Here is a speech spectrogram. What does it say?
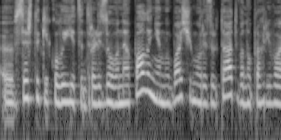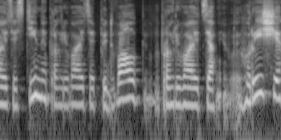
е, все ж таки, коли є централізоване опалення, ми бачимо результат, воно прогріваються стіни, прогрівається підвал, прогрівається горище,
